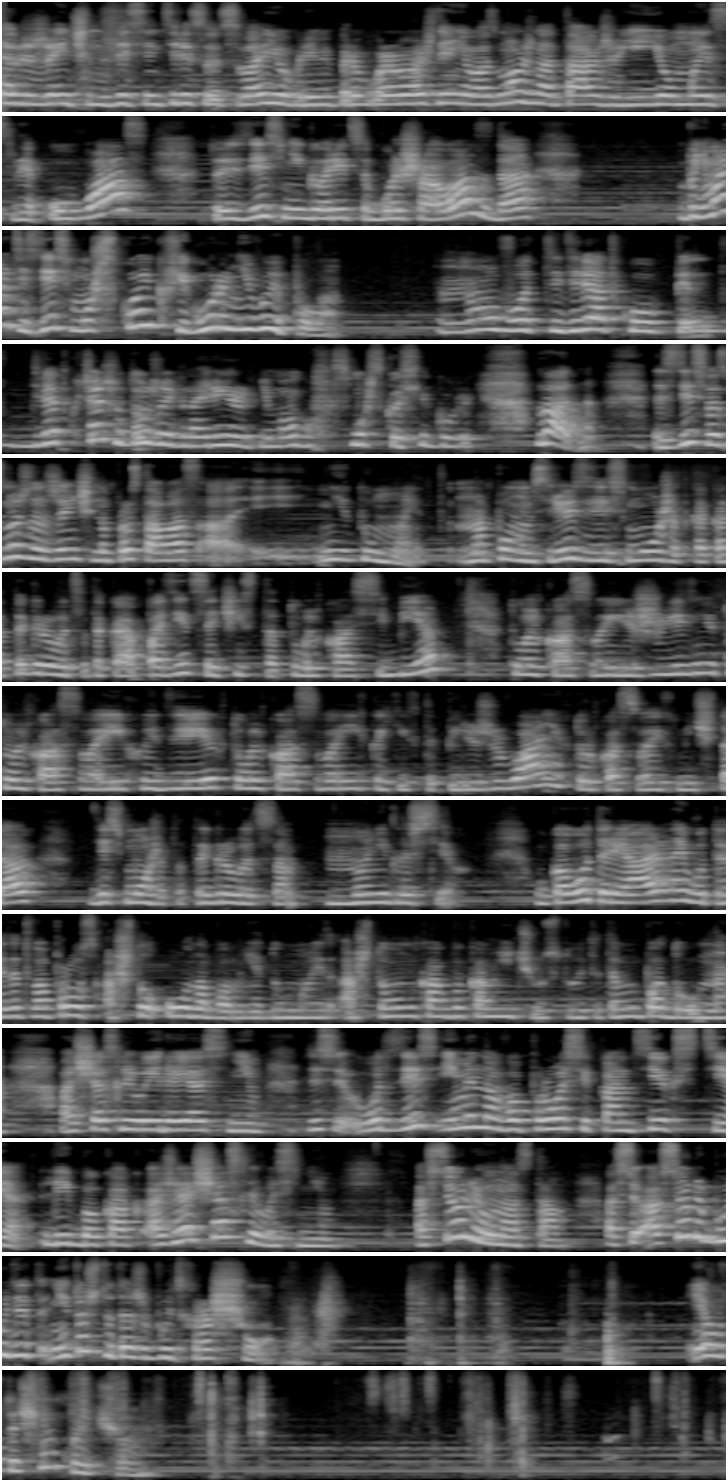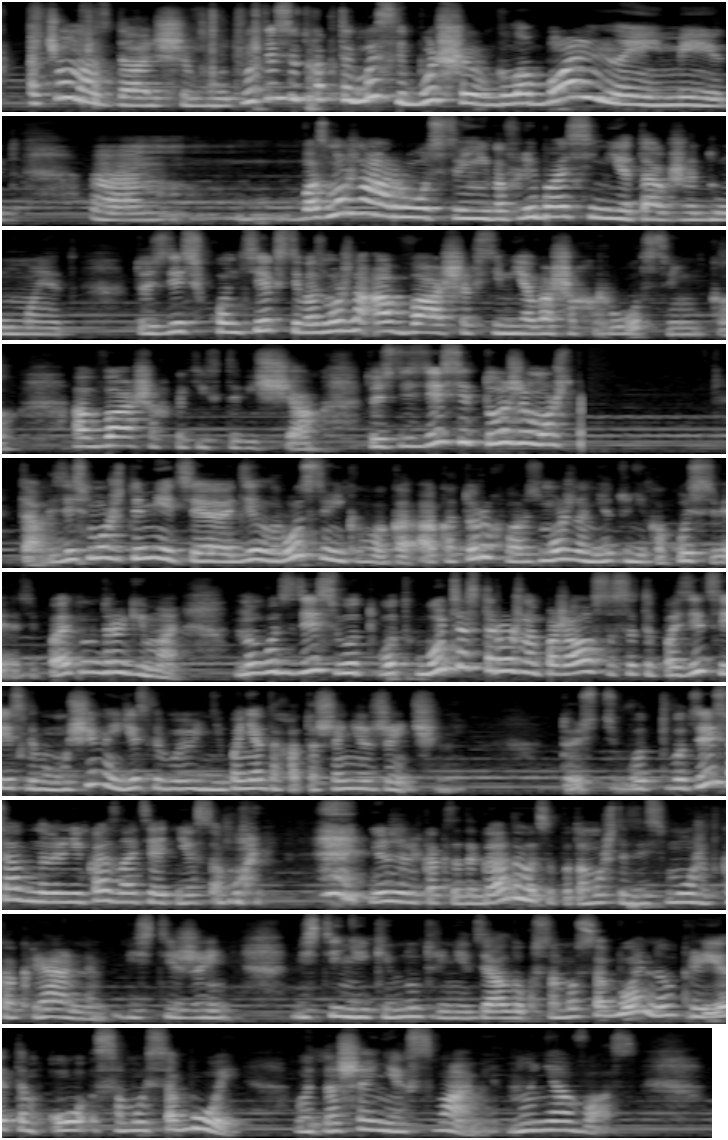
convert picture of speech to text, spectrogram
Также женщина здесь интересует свое времяпрепровождение, возможно, также ее мысли у вас, то есть здесь не говорится больше о вас, да. Понимаете, здесь мужской фигуры не выпало. Ну вот и девятку, девятку чаши тоже игнорировать не могу с мужской фигурой. Ладно, здесь, возможно, женщина просто о вас а, не думает. На полном серьезе здесь может как отыгрываться такая позиция чисто только о себе, только о своей жизни, только о своих идеях, только о своих каких-то переживаниях, только о своих мечтах. Здесь может отыгрываться, но не для всех. У кого-то реальный вот этот вопрос, а что он обо мне думает, а что он как бы ко мне чувствует и тому подобное, а счастлива ли я с ним. Здесь, вот здесь именно в вопросе, контексте, либо как, а я счастлива с ним, а все ли у нас там, а все, а все ли будет, не то, что даже будет хорошо. Я уточню кое-что. Что у нас дальше будет? Вот если вот как-то мысли больше глобальные имеют, эм, возможно, о родственников, либо о семье также думает. То есть здесь в контексте, возможно, о ваших семье, о ваших родственниках, о ваших каких-то вещах. То есть здесь и тоже может так, здесь может иметь э, дело родственников, о которых, возможно, нету никакой связи. Поэтому, дорогие мои, ну вот здесь вот, вот будьте осторожны, пожалуйста, с этой позиции, если вы мужчина, если вы в непонятных отношениях с женщиной. То есть вот, вот здесь надо наверняка знать и от нее самой, нежели как-то догадываться, потому что здесь может как реально вести, жень, вести некий внутренний диалог с самой собой, но при этом о самой собой в отношениях с вами, но не о вас.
